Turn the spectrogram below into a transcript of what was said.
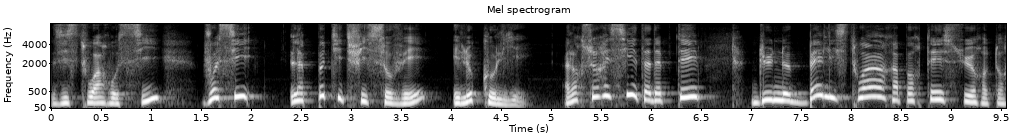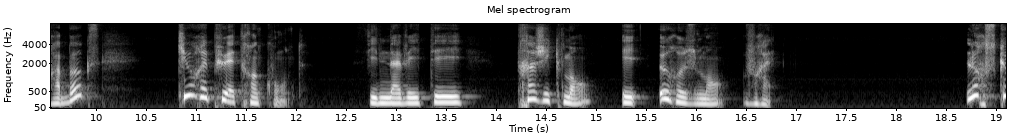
histoires aussi, voici La petite fille sauvée et le collier. Alors ce récit est adapté d'une belle histoire rapportée sur Torah Box qui aurait pu être un conte s'il n'avait été tragiquement et heureusement vrai. Lorsque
